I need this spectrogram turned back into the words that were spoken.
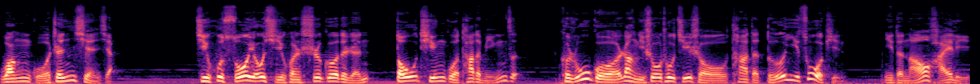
汪国真现象。几乎所有喜欢诗歌的人都听过他的名字，可如果让你说出几首他的得意作品，你的脑海里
